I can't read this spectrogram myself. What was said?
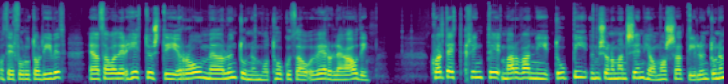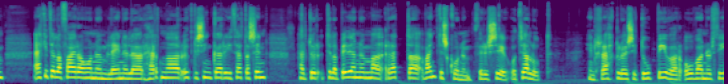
og þeir fór út á lífið eða þá að þeir hittust í Róm eða Lundunum og tóku þá verulega á því. Kvöldeitt ringdi Marvan í Dúbi umsjónamann sinn hjá Mossad í Lundunum ekki til að færa honum leinilegar hernaðar upplýsingar í þetta sinn heldur til að byggja hann um að retta vændiskonum fyrir sig og Djallut. Hinn rekklausi Dúbi var óvanur því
